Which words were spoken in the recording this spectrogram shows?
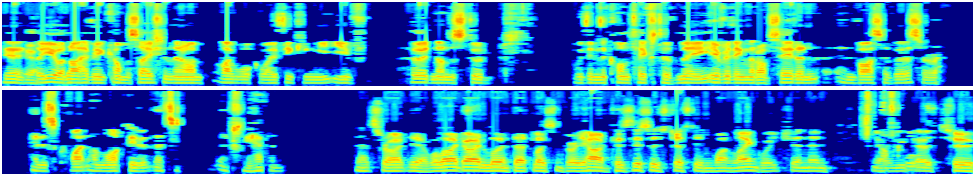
Yeah, yeah, So you and I having a conversation, then I'm, I walk away thinking you've heard and understood within the context of me, everything that I've said, and, and vice versa. And it's quite unlikely that that's actually happened. That's right. Yeah. Well, I, I learned that lesson very hard because this is just in one language, and then you know you go to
